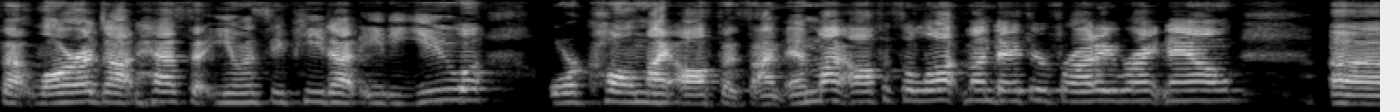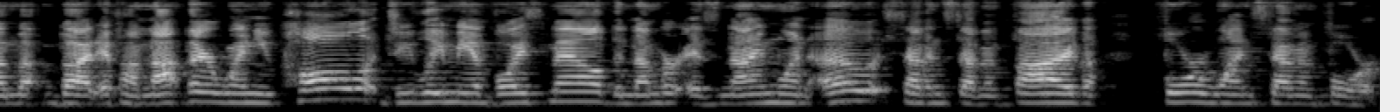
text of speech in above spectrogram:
at laura.hess at uncp.edu or call my office. I'm in my office a lot Monday through Friday right now. Um, but if I'm not there when you call, do leave me a voicemail. The number is 910 775 4174.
